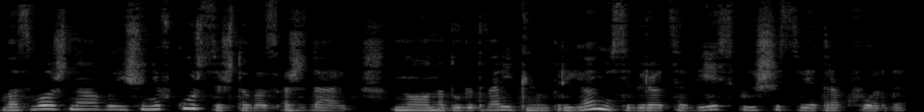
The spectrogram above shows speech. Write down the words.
Возможно, вы еще не в курсе, что вас ожидает, но на благотворительном приеме соберется весь высший свет Рокфорда,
